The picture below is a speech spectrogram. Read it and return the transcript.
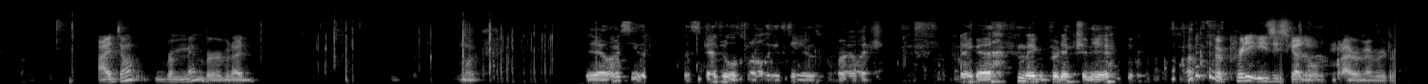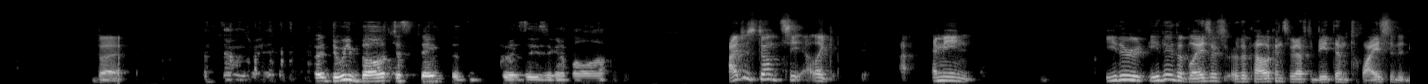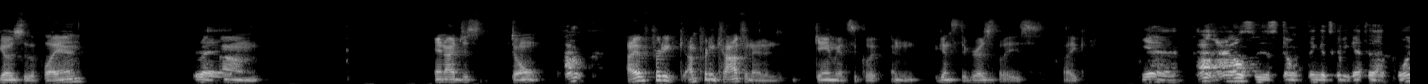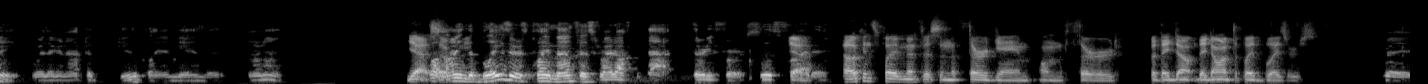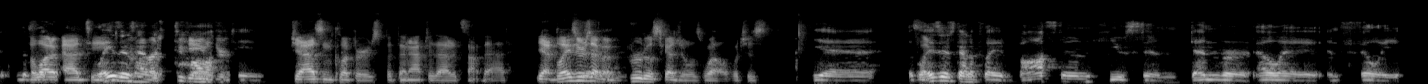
I don't remember, but I look. Yeah, let me see the, the schedules for all these teams before I like make a make a prediction here. I think they have a pretty easy schedule from what I remembered. But That sounds right. But do we both just think that the Grizzlies are gonna fall off? I just don't see like I- mean either either the Blazers or the Pelicans would have to beat them twice if it goes to the play in. Right. Um and I just don't I have pretty I'm pretty confident in game against the in, against the Grizzlies. Like Yeah. I, I also just don't think it's gonna get to that point where they're gonna have to do the play-in game. But I don't know. Yeah, Well, so I mean, the Blazers play Memphis right off the bat, 31st. So it's Yeah. Friday. Pelicans play Memphis in the third game on the third, but they don't they don't have to play the Blazers. Right. The a lot of bad teams. Blazers have a two games team. Jazz and Clippers, but then after that it's not bad. Yeah, Blazers have a brutal schedule as well, which is Yeah. The Blazers got to play Boston, Houston, Denver, LA, and Philly,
